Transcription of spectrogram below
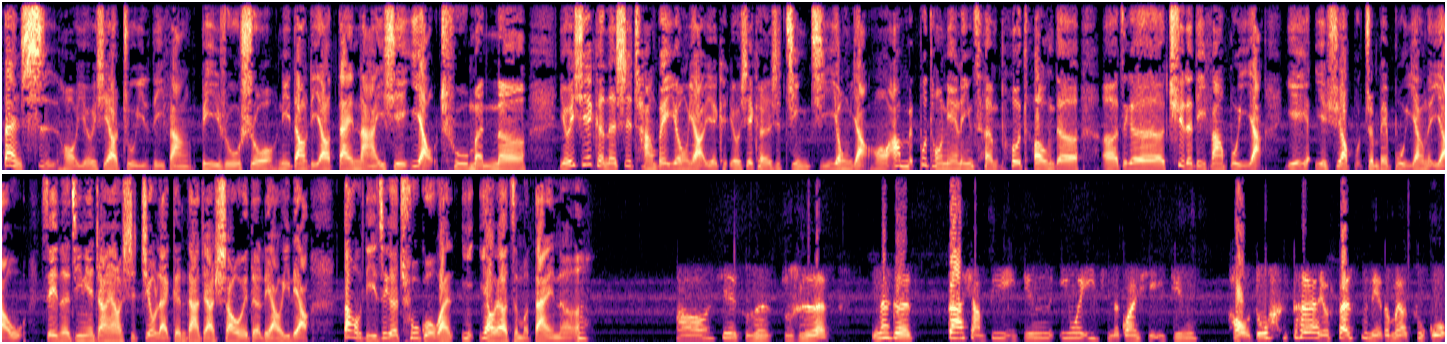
但是哈，有一些要注意的地方，比如说你到底要带哪一些药出门呢？有一些可能是常备用药，也有些可能是紧急用药哦啊，不同年龄层、不同的呃这个去的地方不一样，也也需要准备不一样的药物。所以呢，今天张药师就来跟大家稍微的聊一聊，到底这个出国玩药要怎么带呢？好，谢谢主持人，主持人，那个大家想必已经因为疫情的关系已经。好多 大概有三四年都没有出过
